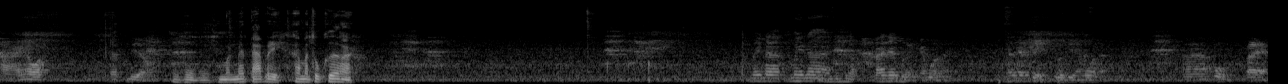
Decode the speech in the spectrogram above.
หายเอาอะแป๊บเดียวโอ้โหมันไม่แป๊บเลยถ้ามันทุกเครื่องอะไม่น่าไม่น่านี่หรอกน่าจะเหมือนกันหมดเลยน่าจะติดตัวเดียวหมดอะห้าหกแปด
